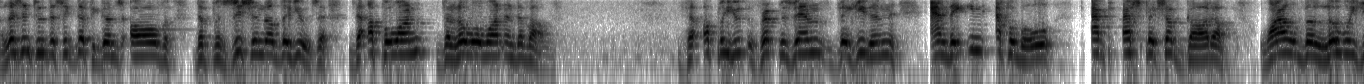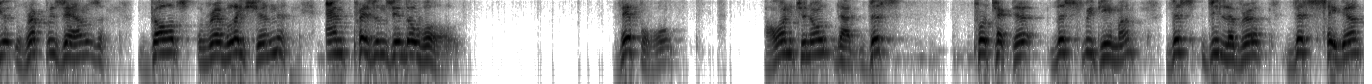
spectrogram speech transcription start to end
Listen to the significance of the position of the yuds. The upper one, the lower one, and above. The upper yud represents the hidden and the ineffable aspects of God, while the lower yud represents God's revelation and presence in the world. Therefore, I want you to know that this protector, this redeemer, this deliverer, this savior,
